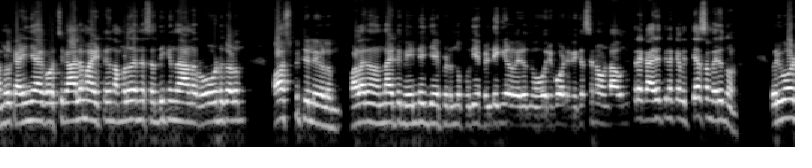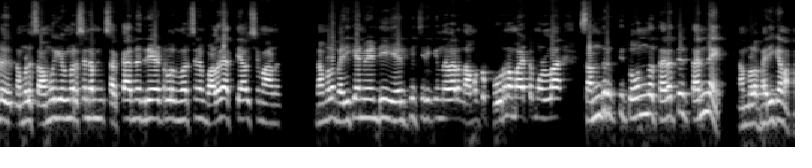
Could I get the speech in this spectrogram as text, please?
നമ്മൾ കഴിഞ്ഞ കുറച്ചു കാലമായിട്ട് നമ്മൾ തന്നെ ശ്രദ്ധിക്കുന്നതാണ് റോഡുകളും ഹോസ്പിറ്റലുകളും വളരെ നന്നായിട്ട് മെയിന്റെയിൻ ചെയ്യപ്പെടുന്നു. പുതിയ ബിൽഡിങ്ങുകൾ വരുന്നു. ഒരുപാട് വികസനം ഉണ്ടാകുന്നു. ഇത്തരം കാര്യത്തിലൊക്കെ വ്യത്യാസം വരുന്നുണ്ട്. ഒരുപാട് നമ്മൾ സാമൂഹ്യ വിമർശനം സർക്കാരിനെതിരെയായിട്ടുള്ള വിമർശനം വളരെ അത്യാവശ്യമാണ്. നമ്മളെ ഭരിക്കാൻ വേണ്ടി ഏൽപ്പിച്ചിരിക്കുന്നവർ നമുക്ക് പൂർണമായിട്ടുമുള്ള സംതൃപ്തി തോന്നുന്ന തരത്തിൽ തന്നെ നമ്മളെ ഭരിക്കണം.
